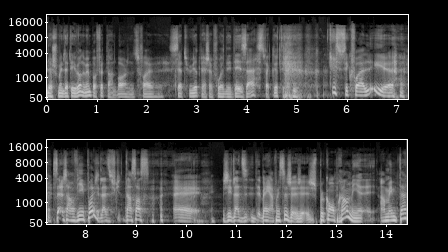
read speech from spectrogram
Le chemin de la TV, on n'a même pas fait tant de bars. On a dû faire 7, 8, puis à chaque fois des désastres. Fait que là, t'es. Qu'est-ce que c'est qu'il faut aller? euh? Ça, J'en reviens pas, j'ai de la difficulté. Dans le sens. euh, j'ai de la. Ben, après ça, je, je- je peux comprendre, mais euh, en même temps,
